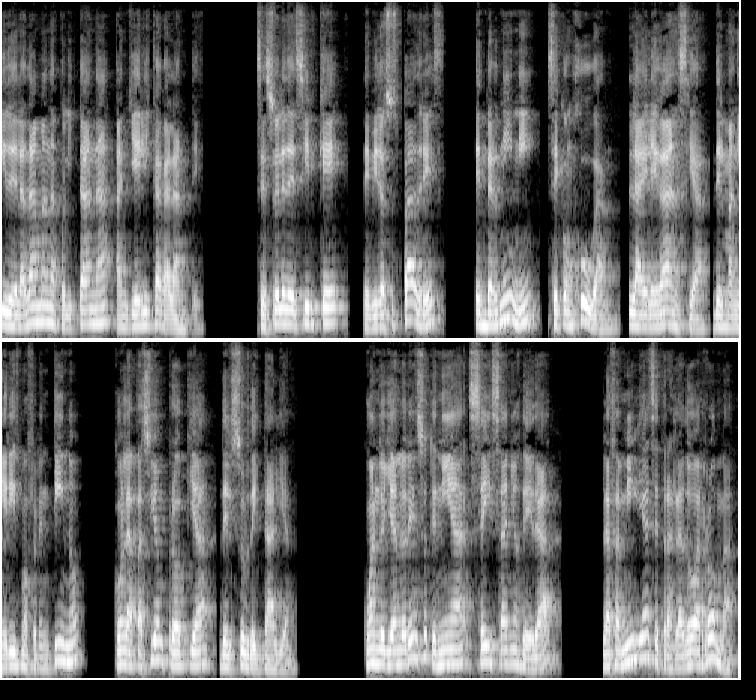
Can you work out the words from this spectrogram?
y de la dama napolitana Angelica Galante. Se suele decir que, debido a sus padres, en Bernini se conjugan la elegancia del manierismo florentino con la pasión propia del sur de Italia. Cuando Gian Lorenzo tenía seis años de edad, la familia se trasladó a Roma,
